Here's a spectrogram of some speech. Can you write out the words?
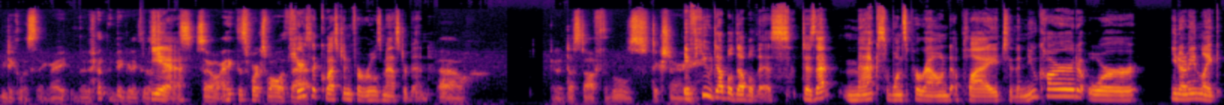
ridiculous thing, right? The, the big, ridiculous Yeah. So I think this works well with that. Here's a question for Rules Master Ben. Oh. Gonna dust off the rules dictionary. If you double double this, does that max once per round apply to the new card or you know what I mean? Like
